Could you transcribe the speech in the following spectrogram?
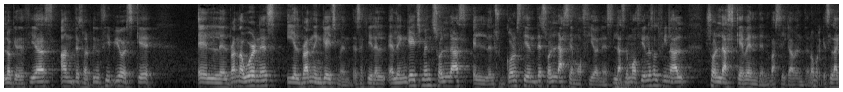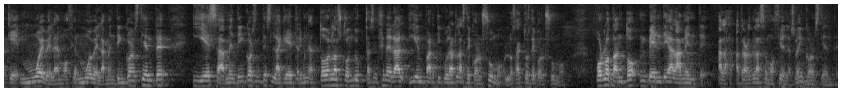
lo que decías antes al principio es que el, brand awareness y el brand engagement. Es decir, el, engagement son las, el, subconsciente son las emociones. Las emociones al final son las que venden, básicamente, ¿no? Porque es la que mueve, la emoción mueve la mente inconsciente y esa mente inconsciente es la que determina todas las conductas en general y en particular las de consumo, los actos de consumo. Por lo tanto, vende a la mente a, través de las emociones, ¿no? Inconsciente.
